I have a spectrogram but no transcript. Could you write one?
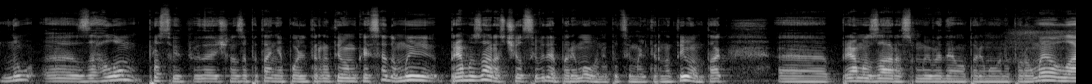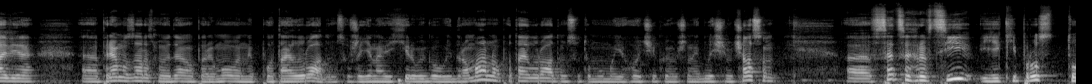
Ну, е, загалом, просто відповідаючи на запитання по альтернативам Кайседо, ми прямо зараз Челсі веде перемовини по цим альтернативам. так? Прямо зараз ми ведемо перемовини по Ромео Лавія. Прямо зараз ми ведемо перемовини по Тайлеру Адамсу. Вже є навіть Here We Go від Романо по Тайлеру Адамсу, тому ми його очікуємо вже найближчим часом. Е, все це гравці, які просто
